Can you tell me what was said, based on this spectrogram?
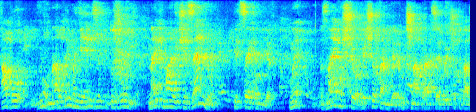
або ну, на отримання різних дозволів, навіть маючи землю під цей об'єкт. Ми знаємо, що якщо там є ручна праця, або якщо туди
